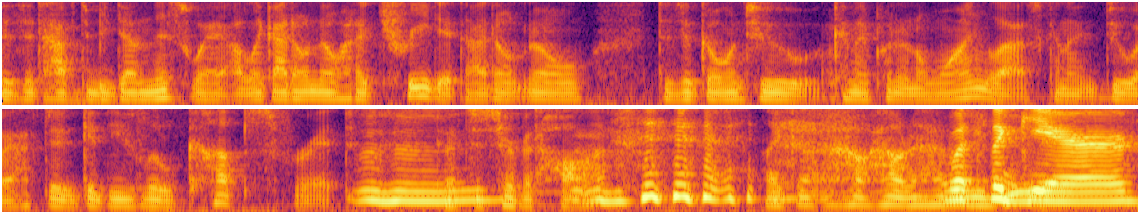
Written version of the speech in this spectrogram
does it have to be done this way? Like I don't know how to treat it. I don't know. Does it go into? Can I put it in a wine glass? Can I do? I have to get these little cups for it. Do I have to serve it hot? like uh, how how, how do what's the do this? gear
